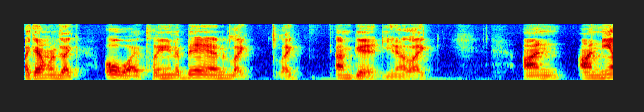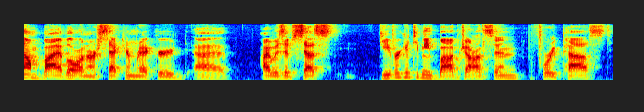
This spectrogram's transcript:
Like, I don't want to be like, oh, I play in a band, like like I'm good, you know, like on on Neon Bible on our second record. Uh, I was obsessed. Do you ever get to meet Bob Johnston before he passed?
